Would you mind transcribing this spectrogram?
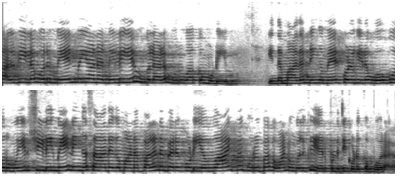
கல்வியில் ஒரு மேன்மையான நிலையை உங்களால் உருவாக்க முடியும். இந்த மாதம் நீங்கள் மேற்கொள்கிற ஒவ்வொரு முயற்சியிலையுமே நீங்கள் சாதகமான பலனை பெறக்கூடிய வாய்ப்பை குரு பகவான் உங்களுக்கு ஏற்படுத்தி கொடுக்க போகிறார்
